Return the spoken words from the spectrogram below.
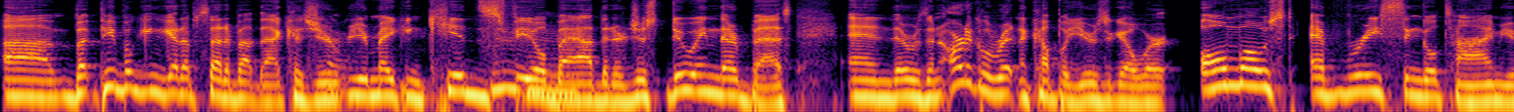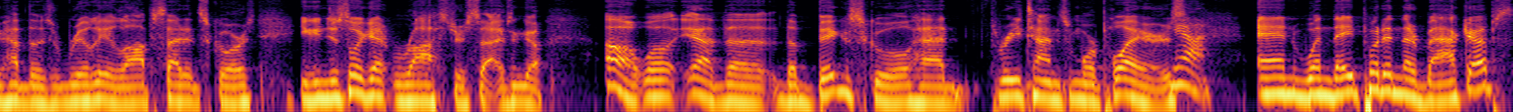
Um, but people can get upset about that because you're you're making kids feel Mm-hmm. bad that are just doing their best. And there was an article written a couple years ago where almost every single time you have those really lopsided scores, you can just look at roster size and go, oh well, yeah, the the big school had three times more players. Yeah. And when they put in their backups,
